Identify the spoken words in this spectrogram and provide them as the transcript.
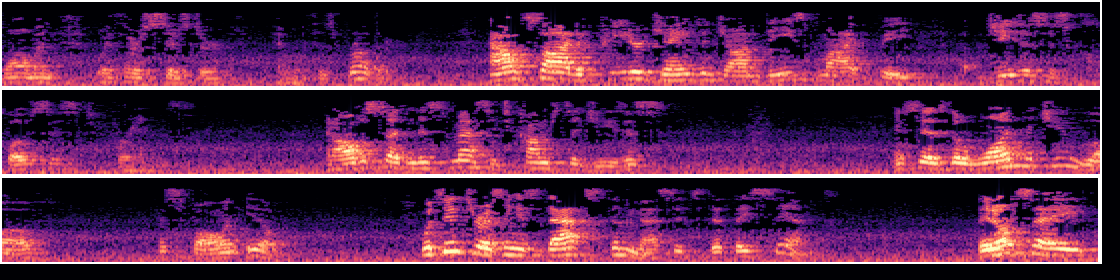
woman, with her sister, and with his brother. Outside of Peter, James, and John, these might be Jesus' closest friends. And all of a sudden, this message comes to Jesus and says, The one that you love has fallen ill. What's interesting is that's the message that they send. They don't say,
